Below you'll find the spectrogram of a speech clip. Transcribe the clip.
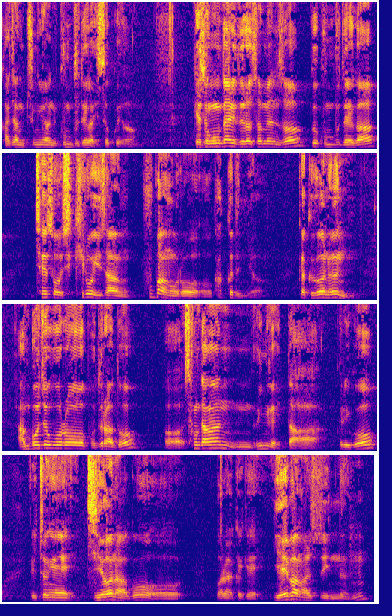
가장 중요한 군부대가 있었고요. 개성공단이 들어서면서 그 군부대가 최소 10km 이상 후방으로 갔거든요. 그러니까 그거는 안보적으로 보더라도 어, 상당한 의미가 있다. 그리고 일종의 지연하고 어, 뭐랄까 이게 예방할 수 있는 에,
